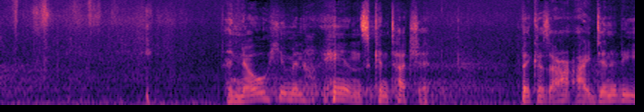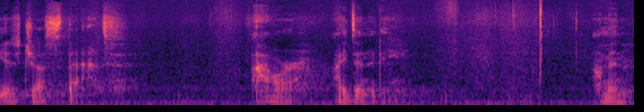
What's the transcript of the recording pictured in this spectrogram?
And no human hands can touch it because our identity is just that our identity. Amen.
